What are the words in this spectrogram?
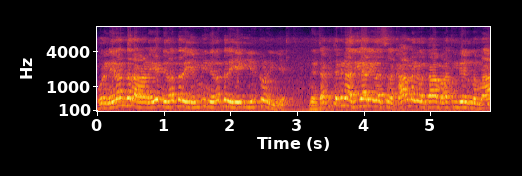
ஒரு நிரந்தர ஆணையர் நிரந்தர எம்பி நிரந்தர ஏ இருக்கணும் இங்க. இந்த சக்கு சக்குன்னு அதிகாரிகளை சில காரணங்களுக்காக மாத்திக்கிட்டே இருந்தோம்னா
